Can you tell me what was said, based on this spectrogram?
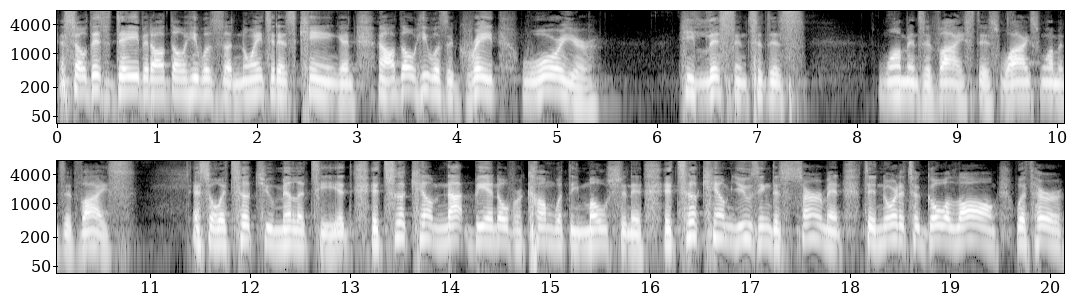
And so, this David, although he was anointed as king and although he was a great warrior, he listened to this woman's advice, this wise woman's advice. And so it took humility. It, it took him not being overcome with emotion. It, it took him using discernment to, in order to go along with her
